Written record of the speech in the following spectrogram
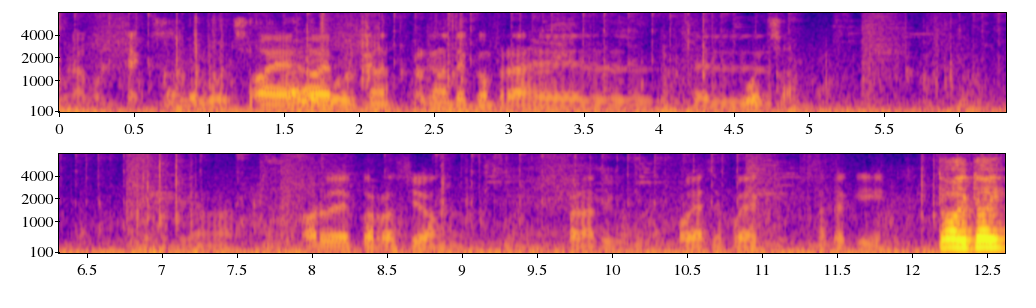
Pura bolsex. Dale bolsa. Oye, dale oye, ¿por qué, no, por qué no te compras el, el Bolsa. ¿cómo se llama? Orbe de corrosión fanático? O ya se fue de aquí. No está aquí. Estoy, estoy.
